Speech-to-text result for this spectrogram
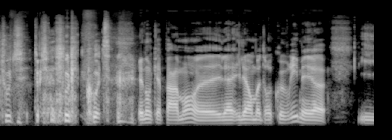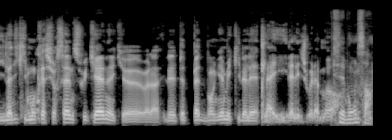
toutes, toutes, toutes les côtes. Et donc apparemment, euh, il, a- il est en mode recovery, mais euh, il a dit qu'il monterait sur scène ce week-end et que voilà, il allait peut-être pas être game, mais qu'il allait être là, il allait jouer la mort. C'est bon ça.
